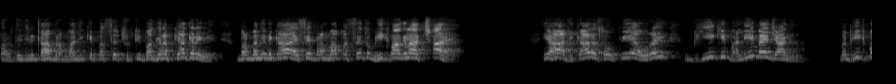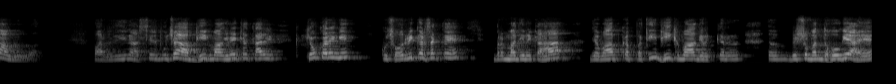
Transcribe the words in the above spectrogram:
पार्वती जी ने कहा, ब्रह्मा जी के पद से छुट्टी पाकर आप क्या करेंगे? ब्रह्मा जी ने कहा, ऐसे ब्रह्मा पद से तो भीख मांगना अच्छा है। यह अधिकार सौंपी हो रही भीख ही भली मैं जानी, मैं भीख मांग लूँगा। पार्वती जी ने आश्चर्य पूछा, आप भीख मांगने का कार्य क्यों करेंगे? कुछ और भी कर सकते हैं? ब्रह्मा जी ने कहा जब आपका पति भीख मांग कर विश्व बंद हो गया है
